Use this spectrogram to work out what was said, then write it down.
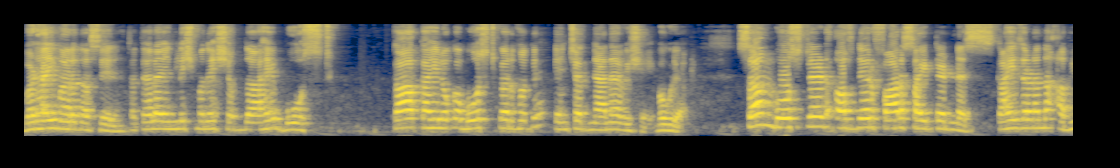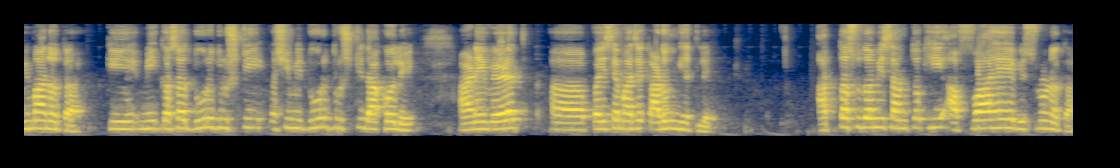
बढाई मारत असेल तर त्याला इंग्लिशमध्ये शब्द आहे बोस्ट का काही लोक बोस्ट करत होते? त्यांच्या ज्ञानाविषयी. बघूया. Some boasted of their farsightedness काही जणांना अभिमान होता की मी कसं दूरदृष्टी कशी मी दूरदृष्टी दाखवली आणि वेळेत पैसे माझे काढून घेतले. आत्ता सुद्धा मी सांगतो की ही अफवा आहे हे विसरू नका.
